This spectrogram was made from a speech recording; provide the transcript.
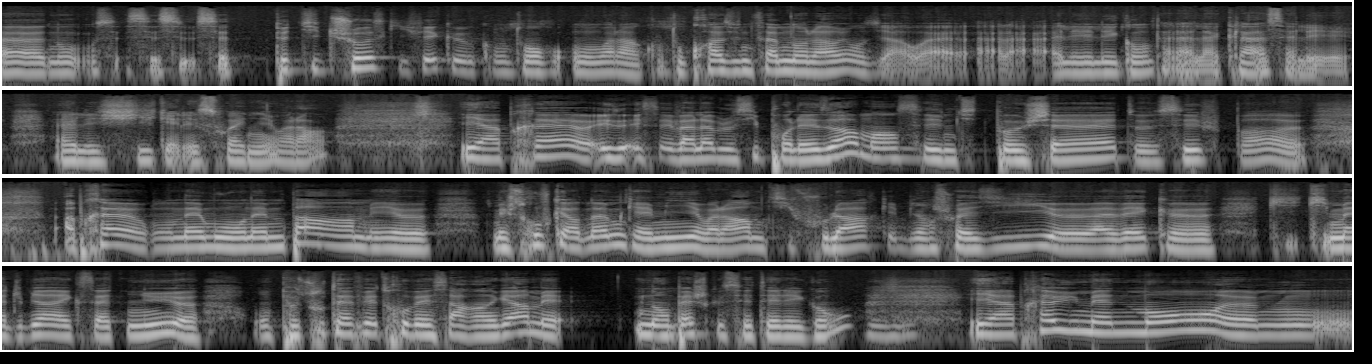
euh donc c'est cette petite chose qui fait que quand on, voilà quand on croise une femme dans la rue, on se dit ah ouais elle, est élégante, elle a la classe, elle est elle est chic, elle est soignée, voilà. Et après et, c'est valable aussi pour les hommes, hein, c'est une petite pochette, c'est je sais pas. après on aime ou on n'aime pas, hein, mais mais je trouve qu'un homme qui a mis voilà un petit foulard qui est bien choisi avec qui, qui matche bien avec sa tenue, on peut tout à fait trouver ça ringard, mais n'empêche que c'est élégant. Mhm. Et après, humainement, euh,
